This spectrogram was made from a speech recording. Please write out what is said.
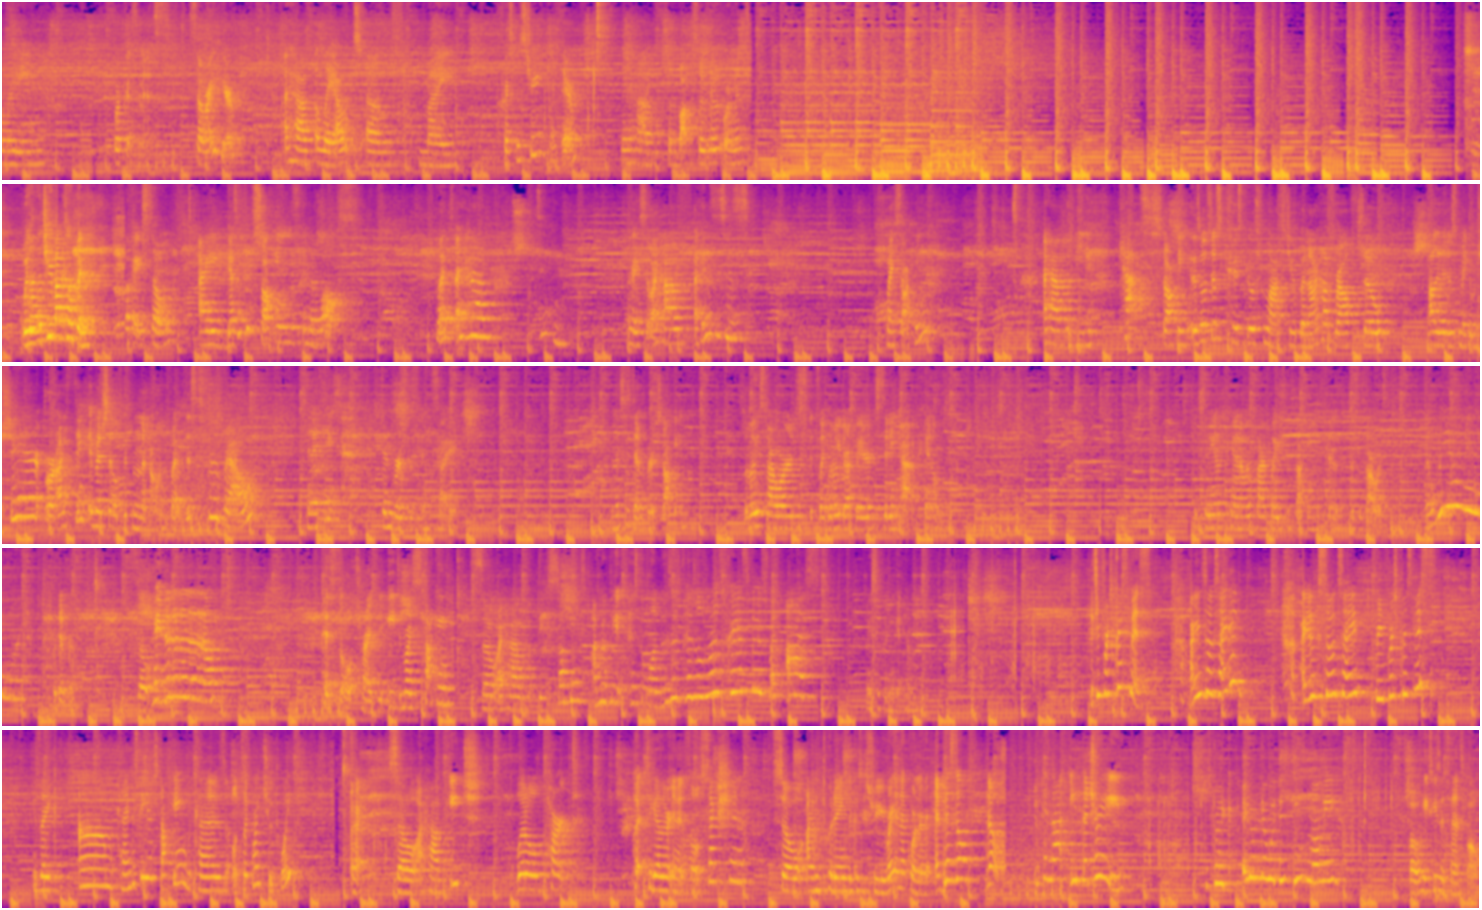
decorating for Christmas. So right here, I have a layout of my Christmas tree right there. Then I have some box of ornaments. We got the tree box open. Okay, so I guess I put stockings in the box, but I have, Okay, so I have, I think this is my stocking. I have the cat's stocking. This was just Cusco's from last year, but now I have Ralph, so I'll either just make them share, or I think eventually I'll get them their own. But this is for Ralph, and I think Denver's is inside. And this is Denver's stocking. Literally Star Wars, it's like literally Darth Vader sitting at a. sitting at a piano with fireplace and stockings, and this is Star Wars. We don't anymore. For Denver. So, hey, no, no, no, no, no, no. Pistol tried to eat my stocking. So I have these stockings. I'm gonna get Pistol one. This is Pistol's first Christmas with us. Let me see if I can get him. It's your first Christmas. Are you so excited? Are you so excited for your first Christmas? He's like, um, can I just get your stocking because it looks like my chew toy? Okay, so I have each little part put together in its little section. So I'm putting the Christmas tree right in that corner. And Pistol, no, you cannot eat the tree. He's like, I don't know what this is, mommy. Oh, he sees a tennis ball.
